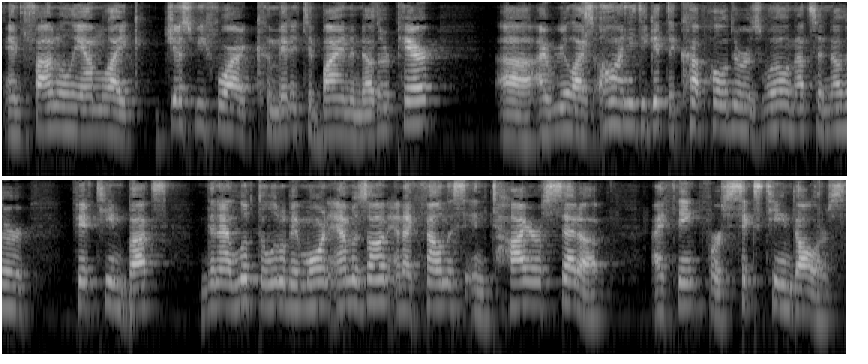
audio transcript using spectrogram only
and finally I'm like, just before I committed to buying another pair, uh, I realized, oh, I need to get the cup holder as well, and that's another 15 bucks. Then I looked a little bit more on Amazon and I found this entire setup, I think for $16.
